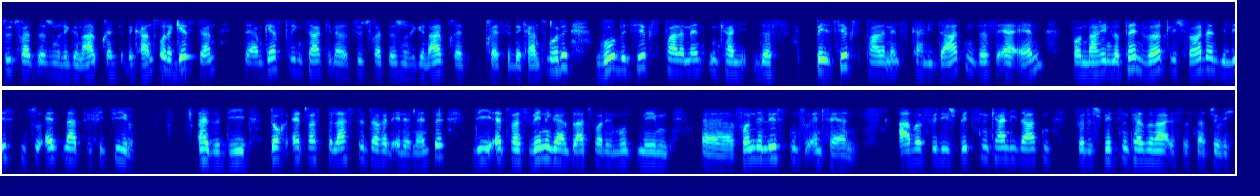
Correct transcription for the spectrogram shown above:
südfranzösischen Regionalpresse bekannt wurde, gestern, der am gestrigen Tag in der südfranzösischen Regionalpresse bekannt wurde, wo Bezirksparlamenten, das Bezirksparlamentskandidaten des RN von Marine Le Pen wörtlich fördern, die Listen zu entnazifizieren also die doch etwas belasteteren Elemente, die etwas weniger ein Blatt vor den Mund nehmen, äh, von den Listen zu entfernen. Aber für die Spitzenkandidaten, für das Spitzenpersonal ist das natürlich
